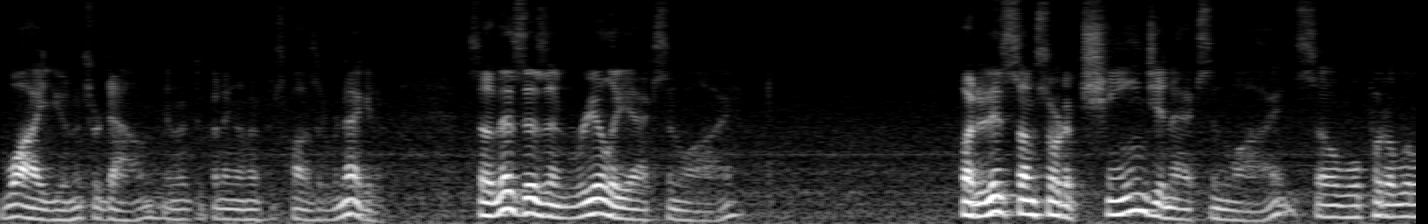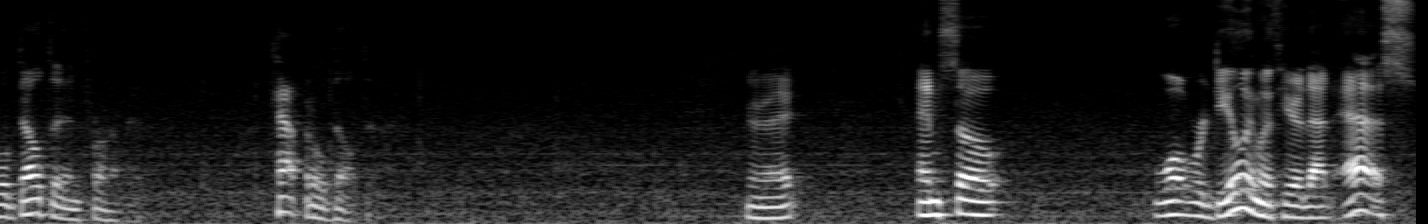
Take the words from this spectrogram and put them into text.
y units or down, you know, depending on if it's positive or negative. So this isn't really x and y, but it is some sort of change in x and y, so we'll put a little delta in front of it, capital delta. All right? And so what we're dealing with here, that S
